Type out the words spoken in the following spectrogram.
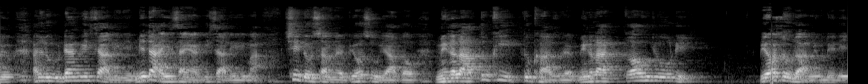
မျိုးအလူတန်းကိစ္စလေးတွေမေတ္တာရေးဆိုင်ရာကိစ္စလေးတွေမှာရှေ့တို့ဆောင်နဲ့ပြောဆိုရတော့မင်္ဂလာဒုက္ခိဒုက္ခဆိုတဲ့မင်္ဂလာကောင်းကျိုးတွေပြောဆိုတာမျိုးလေးတွေ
